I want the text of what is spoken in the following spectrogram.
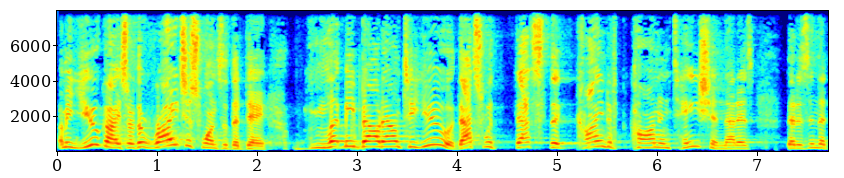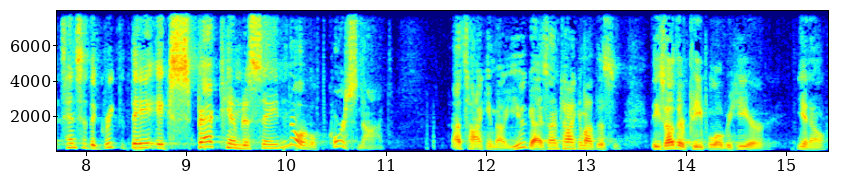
I mean, you guys are the righteous ones of the day. Let me bow down to you. That's what that's the kind of connotation that is that is in the tense of the Greek that they expect him to say, No, of course not. I'm not talking about you guys. I'm talking about this, these other people over here, you know.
